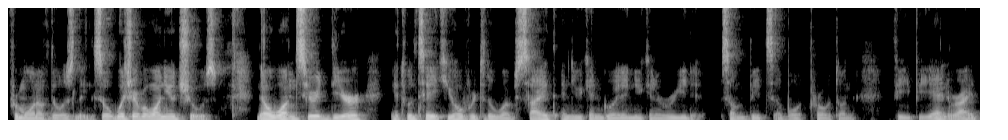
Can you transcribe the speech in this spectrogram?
from one of those links. So whichever one you choose. Now, once you're there, it will take you over to the website and you can go ahead and you can read some bits about Proton VPN, right?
